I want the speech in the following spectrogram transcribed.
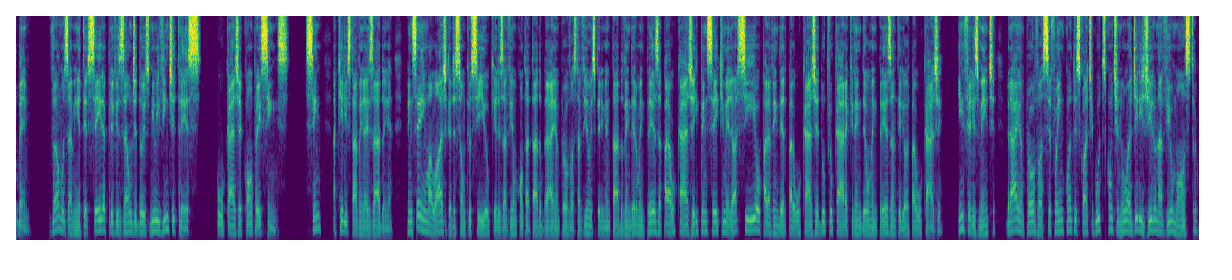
bem. Vamos à minha terceira previsão de 2023. O KG compra e sims. Sim, aquele estava enraizado em. Pensei em uma lógica de som que o CEO que eles haviam contratado Brian Provost haviam experimentado vender uma empresa para o KG e pensei que melhor CEO para vender para o KG do que o cara que vendeu uma empresa anterior para o KG. Infelizmente, Brian Provost se foi enquanto Scott Boots continua a dirigir o navio monstro.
